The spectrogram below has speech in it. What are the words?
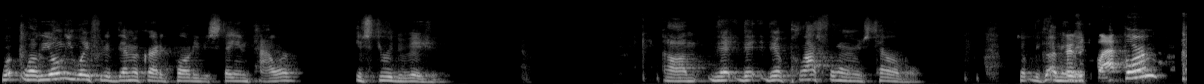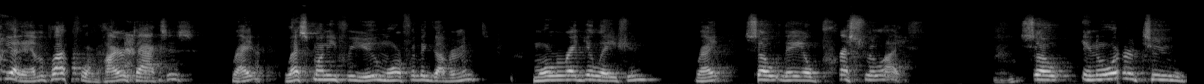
Well, well, the only way for the Democratic Party to stay in power is through division. Um, their, platform is terrible. So, because, I mean, There's a platform? yeah, they have a platform higher taxes, right? Less money for you, more for the government, more regulation, right? So they oppress your life. Mm-hmm. So, in order to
